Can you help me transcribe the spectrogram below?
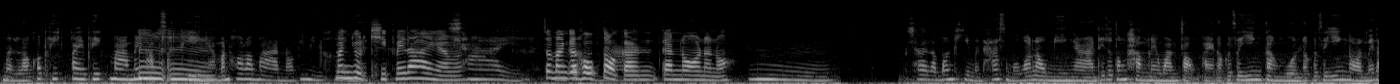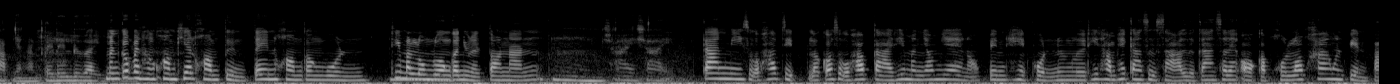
เหมือนเราก็พลิกไปพลิกมาไม่หลับสักทีเงี้ยมันทรมานเนาะพี่มินเคยมันหยุดไคิดไม่ได้ไงใช่ จนมันกระทบต่อการการนอนอะเนาะ อืมใช่แล้วบางทีเหมือนถ้าสมมติว่าเรามีงานที่จะต้องทำในวันต่อไป เราก็จะยิ่งกังวลเราก็จะยิ่งนอนไม่หลับอย่างนั้นไปเรื่อยๆมันก็เป็นทั้งความเครียดความตื่นเต้นความกังวลที่มันรวมๆกันอยู่ในตอนนั้น อืมใช่ใช่ การมีสุขภาพจิตแล้วก็สุขภาพกายที่มันย่ำแย่เนาะเป็นเหตุผลหนึ่งเลยที่ทำให้การสื่อสารหรือการแสดงออกกับคนรอบข้างมันเปลี่ยนไป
